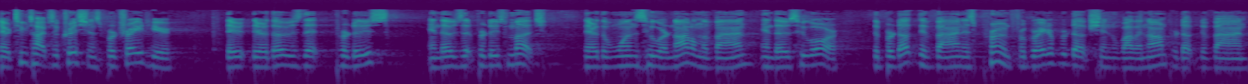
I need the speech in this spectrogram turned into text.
There are two types of Christians portrayed here. There, there are those that produce and those that produce much. They're the ones who are not on the vine and those who are. The productive vine is pruned for greater production, while the non productive vine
